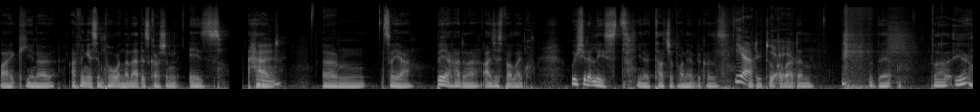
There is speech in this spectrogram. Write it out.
Like, you know, I think it's important that that discussion is had. Mm. Um. So yeah, but yeah, I don't know. I just felt like we should at least, you know, touch upon it because yeah we do talk yeah, about them a bit. But yeah,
